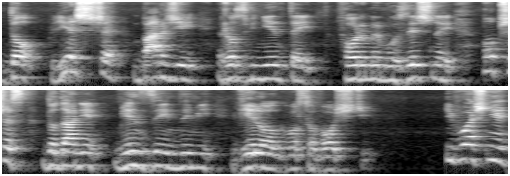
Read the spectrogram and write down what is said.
do jeszcze bardziej rozwiniętej formy muzycznej poprzez dodanie między innymi wielogłosowości. I właśnie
